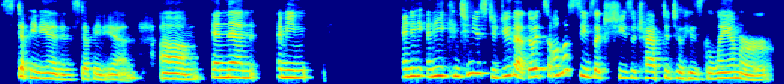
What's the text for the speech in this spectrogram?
stepping in and stepping in. Um, and then i mean and he and he continues to do that though it almost seems like she's attracted to his glamour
